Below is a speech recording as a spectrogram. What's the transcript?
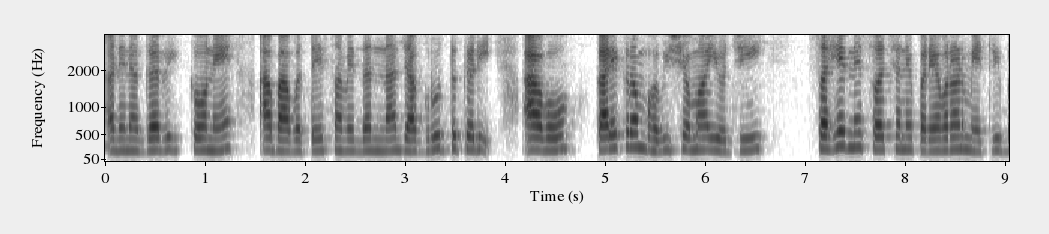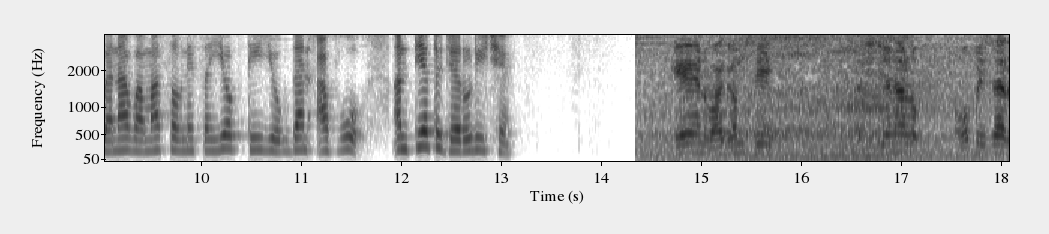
અને નાગરિકોને આ બાબતે સંવેદના જાગૃત કરી આવો કાર્યક્રમ ભવિષ્યમાં યોજી શહેરને સ્વચ્છ અને પર્યાવરણ મૈત્રી બનાવવામાં સૌને સહયોગથી યોગદાન આપવું અત્યંત જરૂરી છે. K N Vaghamsinh, regional officer,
